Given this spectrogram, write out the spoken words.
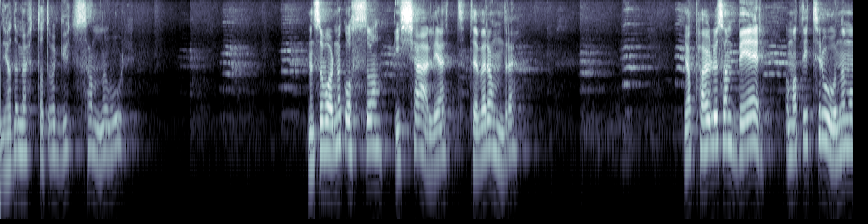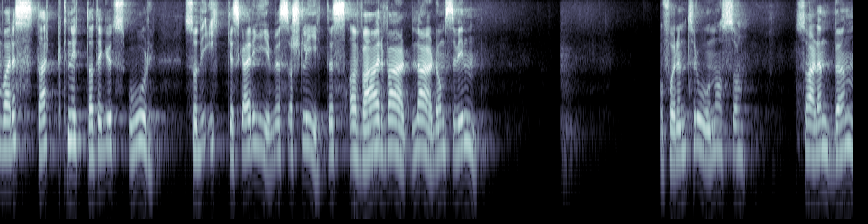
De hadde møtt at det var Guds sanne ord. Men så var det nok også i kjærlighet til hverandre. Ja, Paulus han ber om at de troende må være sterkt knytta til Guds ord, så de ikke skal rives og slites av hver lærdoms vind. Og for en troende også, så er det en bønn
